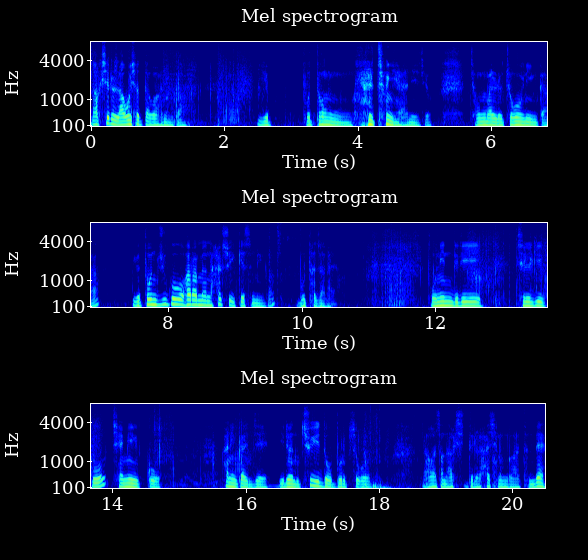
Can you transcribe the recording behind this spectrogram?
낚시를 나오셨다고 하니까 이게 보통 열정이 아니죠. 정말로 좋으니까 이거 돈 주고 하라면 할 수 있겠습니까? 못 하잖아요. 본인들이 즐기고 재미있고 하니까 이제 이런 추위도 무릅쓰고 나와서 낚시들을 하시는 것 같은데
